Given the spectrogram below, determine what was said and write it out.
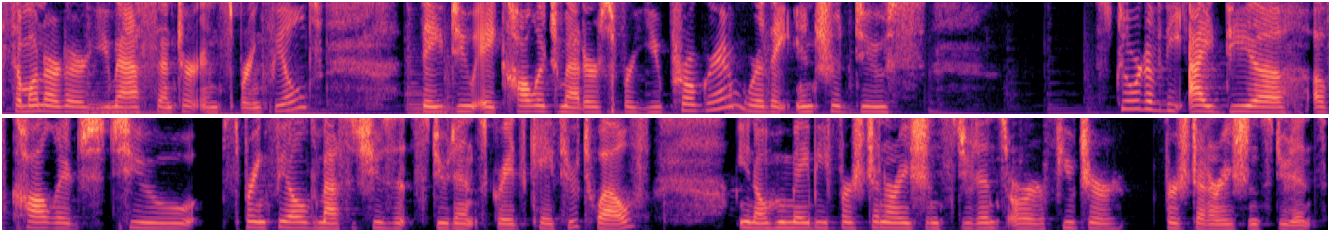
someone at our UMass Center in Springfield. They do a College Matters for You program where they introduce sort of the idea of college to Springfield, Massachusetts students, grades K through 12, you know, who may be first generation students or future first generation students.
